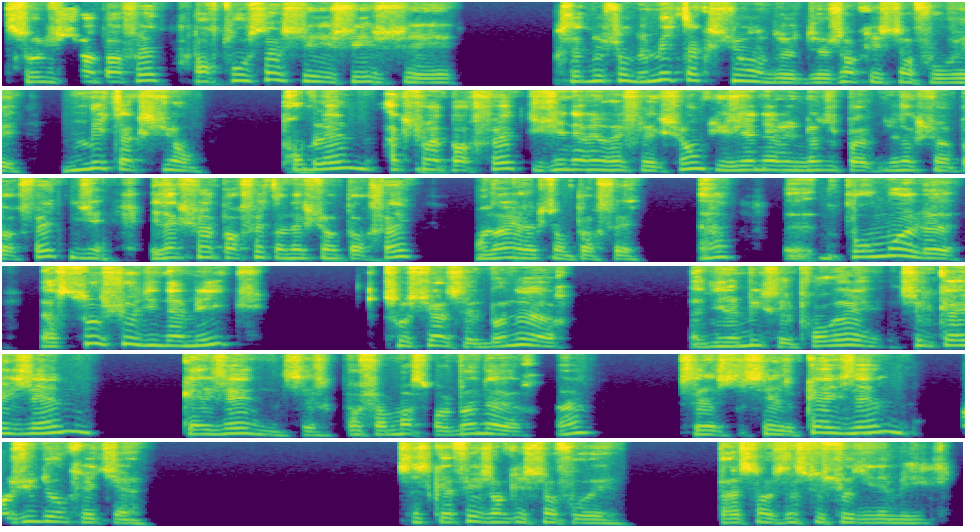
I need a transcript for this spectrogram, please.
solution imparfaite. On retrouve ça chez, cette notion de métaction de, Jean-Christian Fauvé. Métaction. Problème, action imparfaite qui génère une réflexion, qui génère une, une action imparfaite, et l'action imparfaite en action imparfaite, on a une action parfaite. Hein euh, pour moi, le, la sociodynamique, sociale, c'est le bonheur. La dynamique, c'est le progrès. C'est le Kaizen. Kaizen, c'est la performance pour le bonheur. Hein c'est le Kaizen en judo-chrétien. C'est ce qu'a fait Jean-Christian Fouet, par la sociodynamique.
